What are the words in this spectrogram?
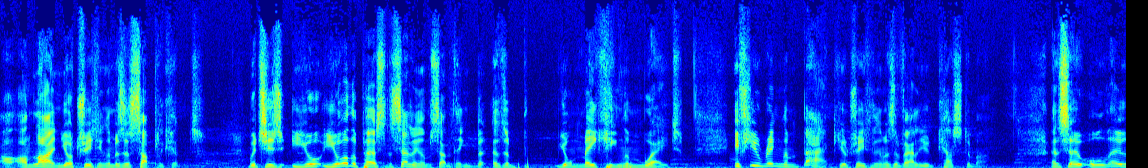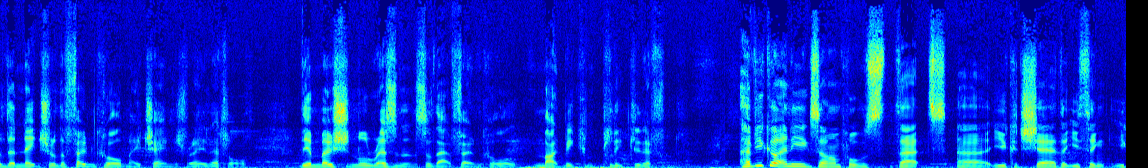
online, you're treating them as a supplicant, which is you're, you're the person selling them something, but as a, you're making them wait. If you ring them back, you're treating them as a valued customer. And so, although the nature of the phone call may change very little, the emotional resonance of that phone call might be completely different. Have you got any examples that uh, you could share that you think you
